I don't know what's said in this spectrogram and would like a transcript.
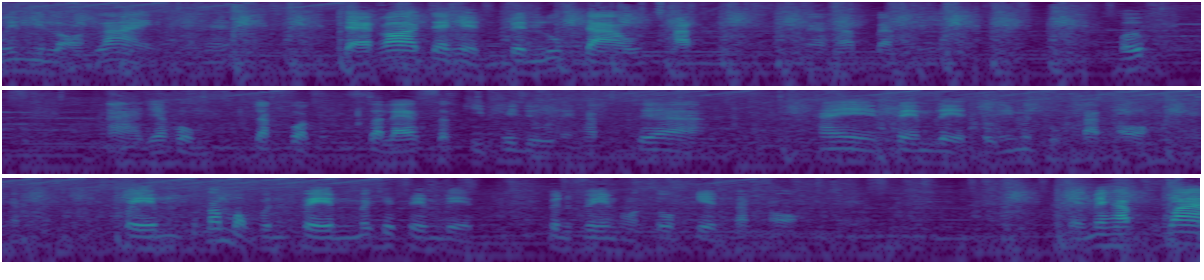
ไม่มีหลอดไล่นะฮะ แต่ก็จะเห็นเป็นรูปดาวชัดนะครับแบบนี้ปุ๊บ อ่าเดี๋ยวผมจะกด slash skip ให้ดูนะครับ เพื่อให้เฟรมเรทตรงนี้มันถูกตัดออกนะครับ เฟรมต้องบอกเป็นเฟรมไม่ใช่เฟรมเรทเป็นเฟรมของตัวเกมตัดออก เห็นไหมครับว่า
